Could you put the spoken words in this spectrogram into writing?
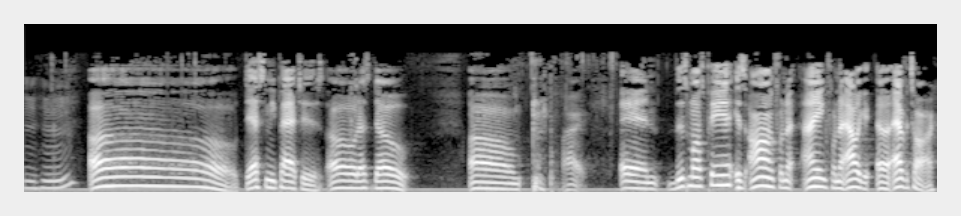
Mm-hmm. Oh, Destiny patches. Oh, that's dope. Um, all right. And this month's pen is on from the Aang from the Allig- uh, Avatar.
